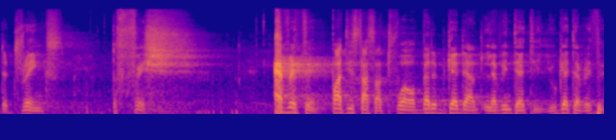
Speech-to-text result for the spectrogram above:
The drinks, the fish, everything. Party starts at 12, better get there at 11.30, you get everything.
